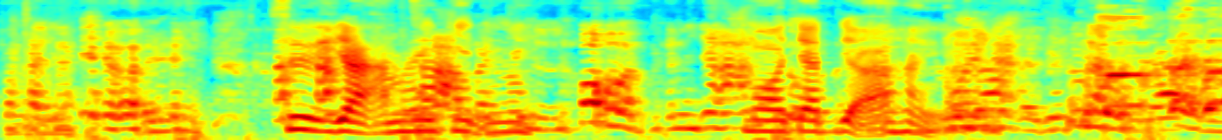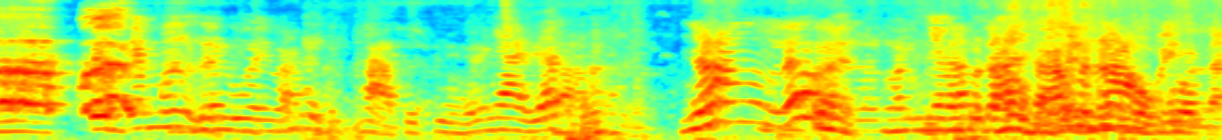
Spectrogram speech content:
ไปเลยซื้อยามาให้กินเนาะโลดเป็นยาหมอจัดยาให้รวยนะจะเจอได้เป็นแค่มือได้รวยว่ะขาไปตื่นง่ายๆแล้วยังแล้วมันยังบ่ได้สามมันเน่าเป็หมนดไร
